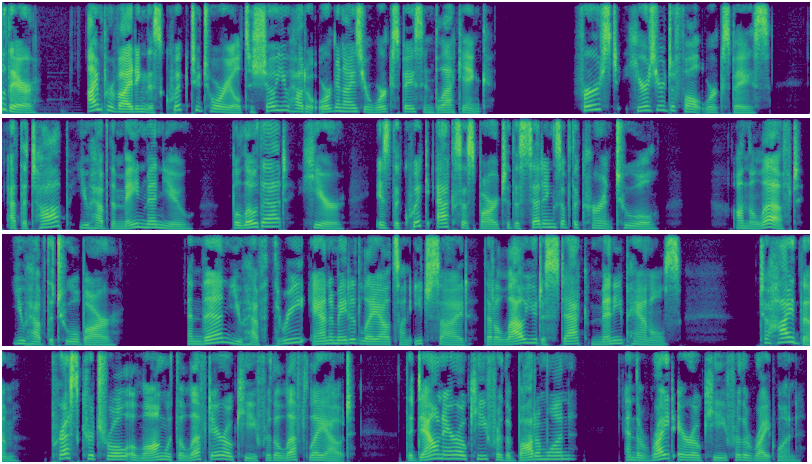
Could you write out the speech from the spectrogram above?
Hello there! I'm providing this quick tutorial to show you how to organize your workspace in Black Ink. First, here's your default workspace. At the top, you have the main menu. Below that, here, is the quick access bar to the settings of the current tool. On the left, you have the toolbar. And then you have three animated layouts on each side that allow you to stack many panels. To hide them, press Ctrl along with the left arrow key for the left layout, the down arrow key for the bottom one, and the right arrow key for the right one.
